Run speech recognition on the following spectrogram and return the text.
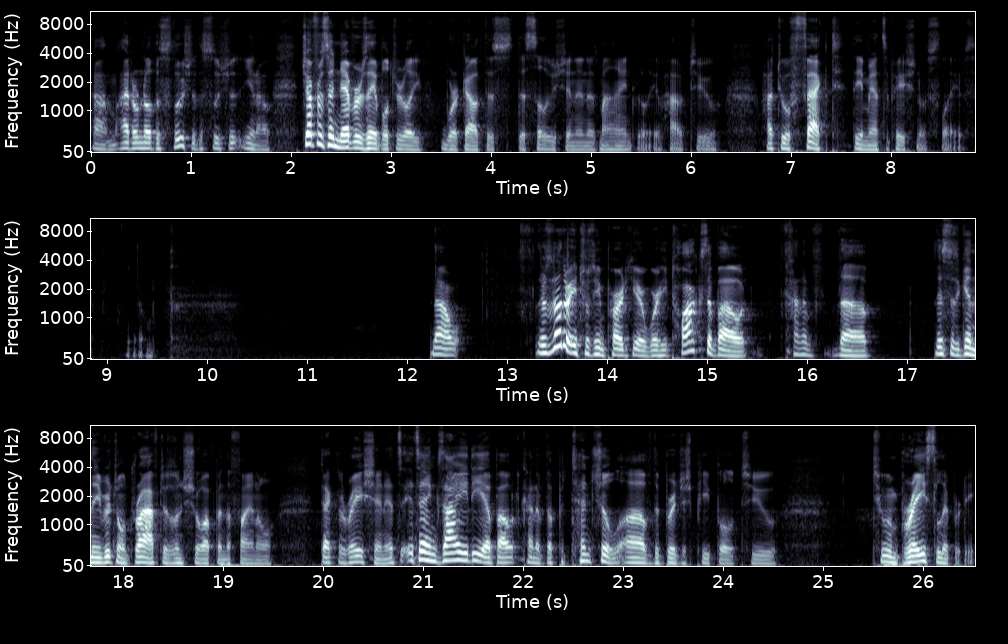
Um, I don't know the solution. The solution, you know, Jefferson never is able to really work out this this solution in his mind, really, of how to how to affect the emancipation of slaves. You know. Now, there's another interesting part here where he talks about kind of the this is again the original draft doesn't show up in the final declaration. It's it's anxiety about kind of the potential of the British people to to embrace liberty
